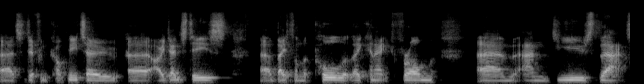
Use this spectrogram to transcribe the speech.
uh, to different Cognito uh, identities uh, based on the pool that they connect from, um, and use that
